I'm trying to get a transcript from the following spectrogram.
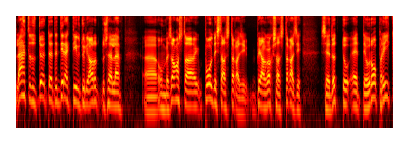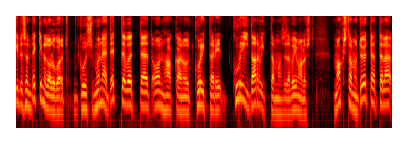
lähetatud töötajate direktiiv tuli arutlusele äh, umbes aasta, poolteist aastat tagasi, pea kaks aastat tagasi, seetõttu, et Euroopa riikides on tekkinud olukord, kus mõned ettevõtted on hakanud kuritari, kuritarvitama seda võimalust maksta oma töötajatele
